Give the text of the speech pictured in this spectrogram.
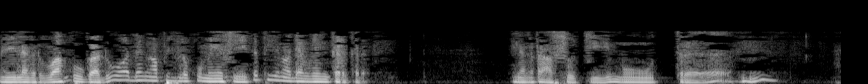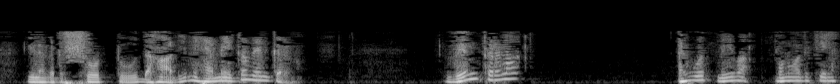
ඊළඟට වකුගඩුව දැන් අපි ලොකු මේසයක තියෙනවා දැන් වෙන් කර කර. ඊළඟට අසුචි මූත්‍ර ඊළඟට ෂොට්ටු දහඩිය මේ හැම එකම වෙන් කරනවා. වෙන් කරලා අහුවත් මේවා මොනවද කියලා.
